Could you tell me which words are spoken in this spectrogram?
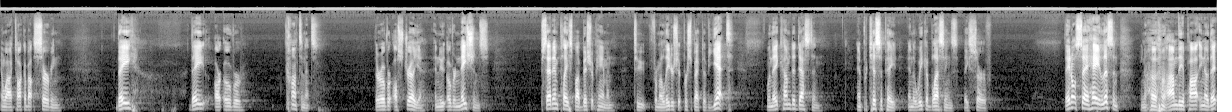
and why I talk about serving they, they are over continents. They're over Australia and over nations set in place by Bishop Hamon to, from a leadership perspective. Yet, when they come to Destin and participate in the week of blessings, they serve. They don't say, hey, listen, you know, I'm the apostle. You know, they,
